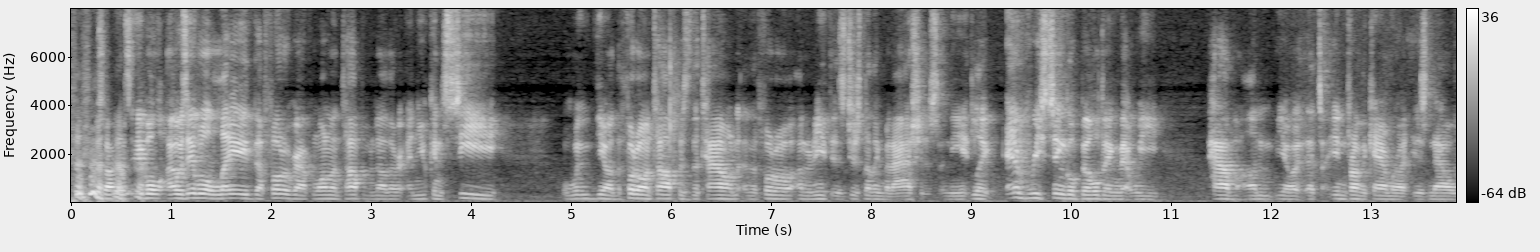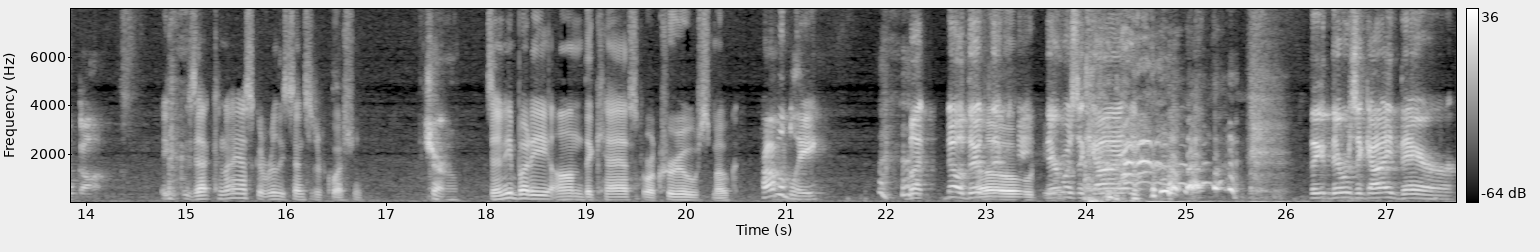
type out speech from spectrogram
so I was able I was able to lay the photograph one on top of another, and you can see when you know the photo on top is the town and the photo underneath is just nothing but ashes. And the like every single building that we have on you know that's in front of the camera is now gone. Hey, Zach, can I ask a really sensitive question? sure. Does anybody on the cast or crew smoke? probably. But no there, Oh, there, there was a guy there, there was a guy there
